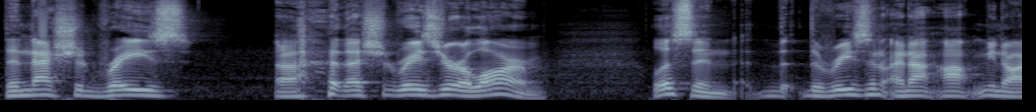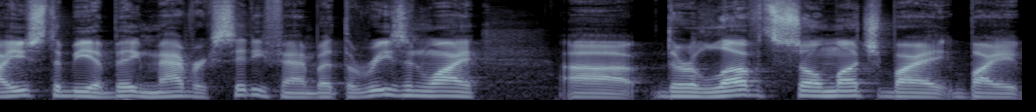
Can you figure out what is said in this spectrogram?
then that should raise Uh, that should raise your alarm. Listen, the, the reason, and I, I, you know, I used to be a big Maverick City fan, but the reason why uh, they're loved so much by by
